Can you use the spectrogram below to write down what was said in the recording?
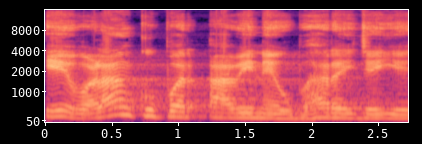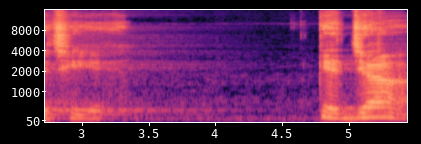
એ વળાંક ઉપર આવીને ઊભા રહી જઈએ છીએ કે જ્યાં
